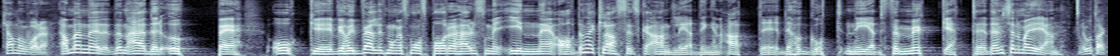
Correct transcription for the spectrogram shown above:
Kan nog vara det. Ja, men eh, den är där uppe. Och eh, vi har ju väldigt många småsparare här som är inne av den här klassiska anledningen att eh, det har gått ned för mycket. Den känner man ju igen. Jo tack.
